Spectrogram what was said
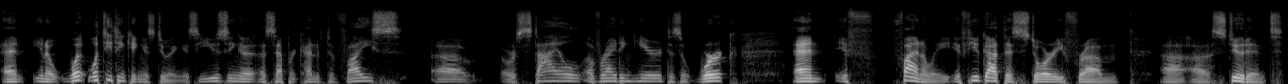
And you know, what what do you think King is doing? Is he using a, a separate kind of device uh, or style of writing here? Does it work? And if finally, if you got this story from uh, a student,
